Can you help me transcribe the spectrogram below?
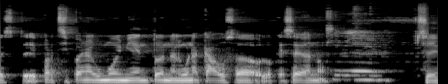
este, participar en algún movimiento, en alguna causa o lo que sea, ¿no? Qué bien. Sí.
